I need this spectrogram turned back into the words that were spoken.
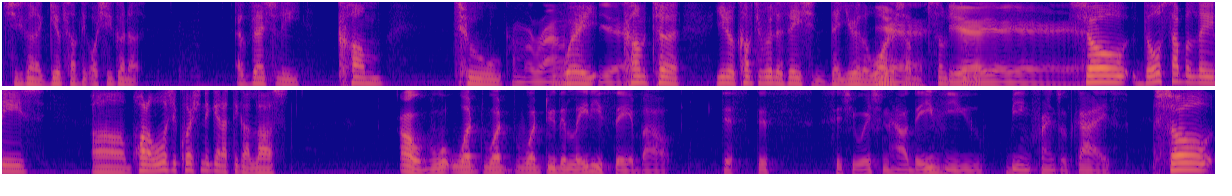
she's gonna give something or she's gonna eventually come to Come around. where yeah. come to you know come to realization that you're the one yeah. or some some yeah, stupid. yeah, yeah, yeah, yeah. So those type of ladies, um, hold on, what was your question again? I think I lost. Oh, what what what do the ladies say about this this situation? How they view being friends with guys? So,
